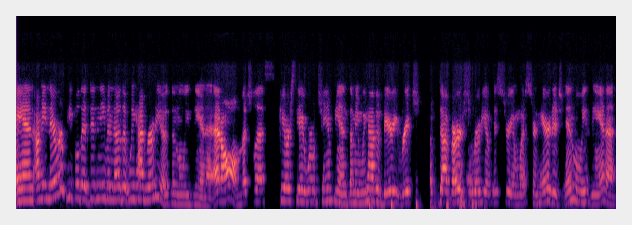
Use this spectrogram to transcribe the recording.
And I mean, there were people that didn't even know that we had rodeos in Louisiana at all, much less PRCA world champions. I mean, we have a very rich, diverse rodeo history and Western heritage in Louisiana.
